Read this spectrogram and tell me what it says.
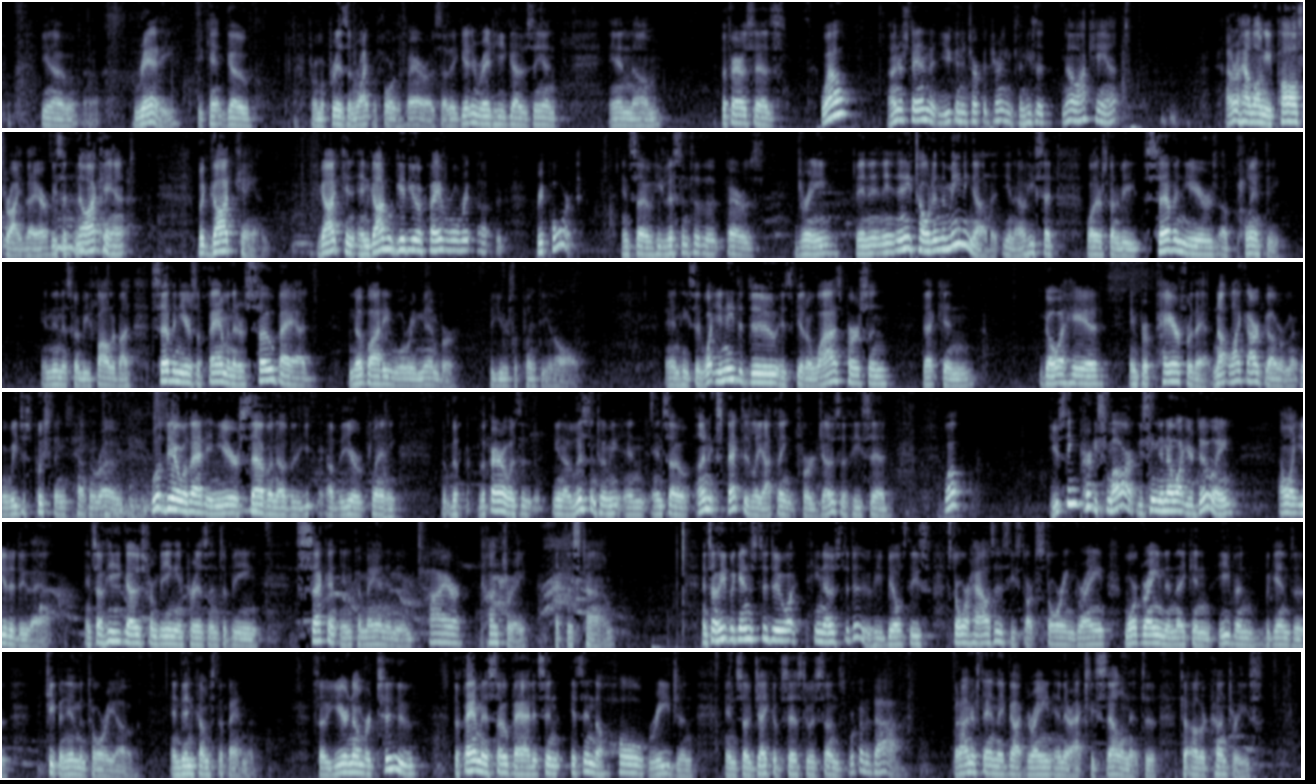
you know, uh, ready. He can't go from a prison right before the Pharaoh. So they get him ready. He goes in. And um, the Pharaoh says, Well, I understand that you can interpret dreams. And he said, No, I can't. I don't know how long he paused right there, but he said, No, I can't. But God can. God can, and God will give you a favorable re- uh, report. And so he listened to the Pharaoh's dream, and, and, and he told him the meaning of it. You know, he said, well, there's going to be seven years of plenty, and then it's going to be followed by seven years of famine that are so bad nobody will remember the years of plenty at all. And he said, What you need to do is get a wise person that can go ahead and prepare for that. Not like our government, where we just push things down the road. We'll deal with that in year seven of the of the year of plenty. The, the Pharaoh was, you know, listened to me, and, and so unexpectedly, I think for Joseph, he said, Well, you seem pretty smart. You seem to know what you're doing. I want you to do that. And so he goes from being in prison to being second in command in the entire country at this time. And so he begins to do what he knows to do. He builds these storehouses. He starts storing grain, more grain than they can even begin to keep an inventory of. And then comes the famine. So year number two, the famine is so bad it's in it's in the whole region. And so Jacob says to his sons, We're gonna die. But I understand they've got grain and they're actually selling it to, to other countries.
